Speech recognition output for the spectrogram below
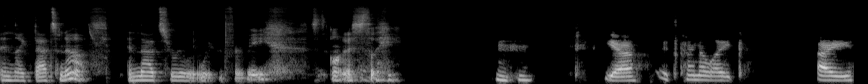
and like that's enough. And that's really weird for me, honestly. Mm-hmm. Yeah, it's kind of like I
